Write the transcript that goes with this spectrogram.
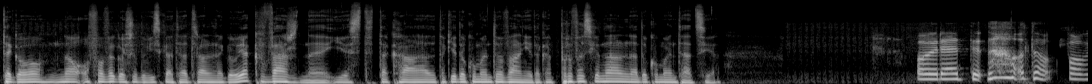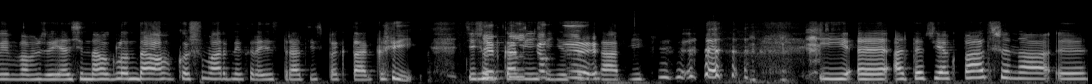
tego no, ofowego środowiska teatralnego, jak ważne jest taka, takie dokumentowanie, taka profesjonalna dokumentacja? O rety, no to powiem wam, że ja się naoglądałam koszmarnych rejestracji spektakli. Dziesiątkami, Nie jeśli nie setkami. I, e, ale też jak patrzę na, e,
